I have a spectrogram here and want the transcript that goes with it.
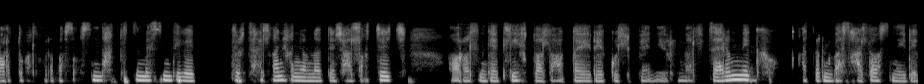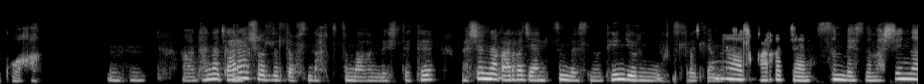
ордог болохоор бас усан татцсан байсан. Тэгээд тэр цахилгааных нь юмнуудыг шалгаж ээж оруулна гэд лифт бол одоо ирээгүй л байна. Ер нь бол зарим нэг газар нь бас халуун ус нэрээгүй байгаа. Аа танаа гараж бол усанд автсан байгаа юм байна шүү дээ тий. Машина гаргаж амжсан байсан уу? Тэнд ер нь нөхцөл байдал ямар? Би бол гаргаж амжсан байсан. Машина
